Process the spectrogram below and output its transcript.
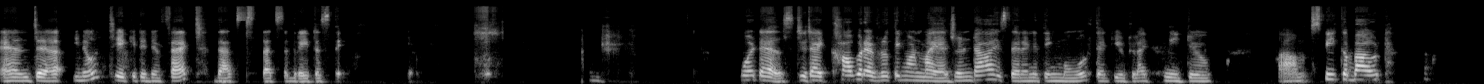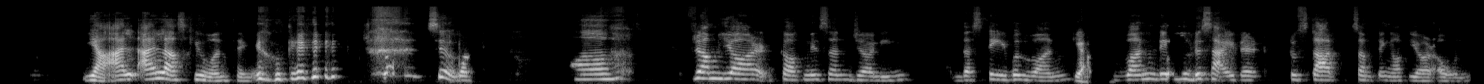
and uh, you know take it in effect. That's that's the greatest thing. Yeah. What else? Did I cover everything on my agenda? Is there anything more that you'd like me to um, speak about? Yeah, I'll I'll ask you one thing. Okay. so, uh, from your cognizant journey, the stable one, Yeah. one day you decided to start something of your own.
